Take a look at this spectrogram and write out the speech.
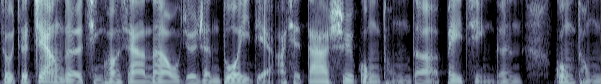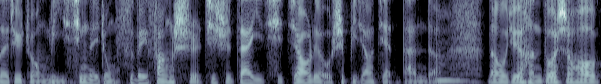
所以我觉得这样的情况下，那我觉得人多一点，而且大家是共同的背景跟共同的这种理性的一种思维方式，其实在一起交流是比较简单的。那我觉得很多时候。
